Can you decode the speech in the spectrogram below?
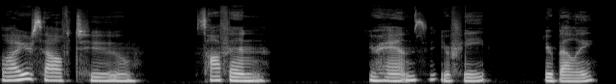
Allow yourself to soften your hands, your feet, your belly.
